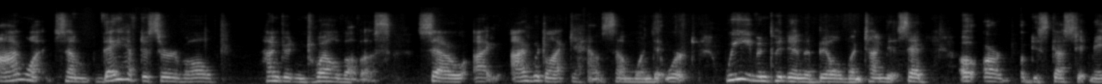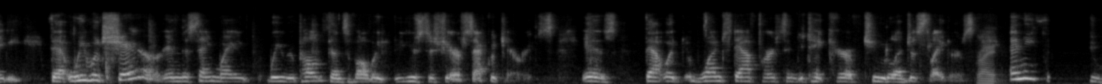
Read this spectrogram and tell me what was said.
I want some, they have to serve all 112 of us. So I, I would like to have someone that worked. We even put in a bill one time that said, or, or, discussed it maybe, that we would share in the same way we Republicans have always used to share secretaries, is that would one staff person to take care of two legislators. Right. Anything to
